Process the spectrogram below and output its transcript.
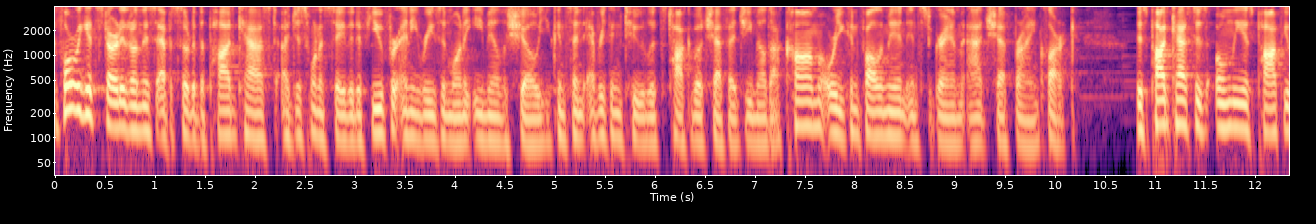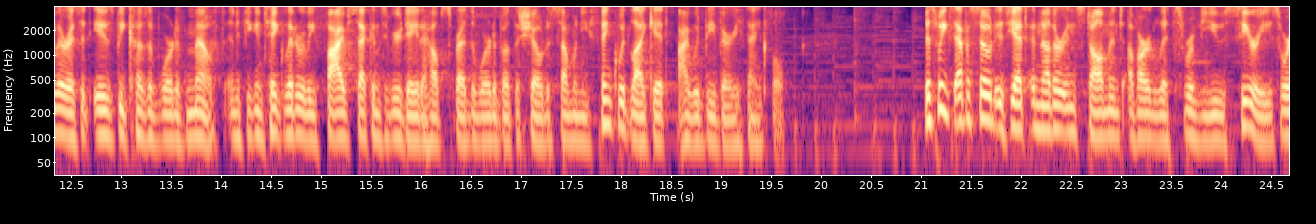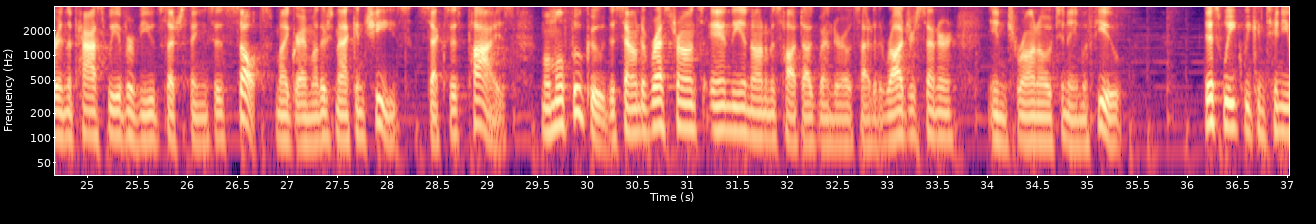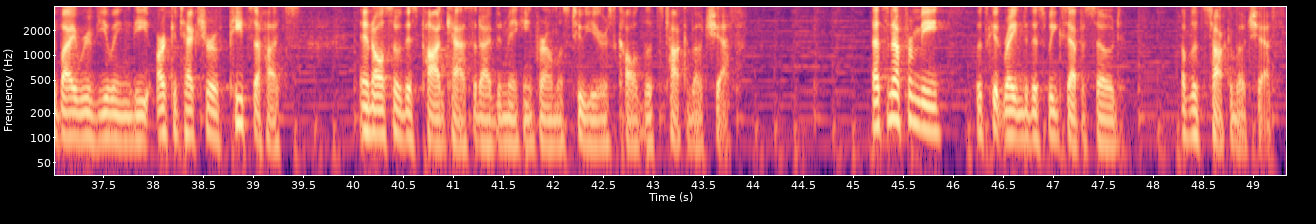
Before we get started on this episode of the podcast, I just want to say that if you, for any reason, want to email the show, you can send everything to let's talk about chef at gmail.com or you can follow me on Instagram at Chef Brian Clark. This podcast is only as popular as it is because of word of mouth, and if you can take literally five seconds of your day to help spread the word about the show to someone you think would like it, I would be very thankful. This week's episode is yet another installment of our Let's Review series, where in the past we have reviewed such things as Salt, My Grandmother's Mac and Cheese, Sexist Pies, Momofuku, The Sound of Restaurants, and the anonymous hot dog vendor outside of the Rogers Center in Toronto, to name a few. This week we continue by reviewing the architecture of Pizza Huts, and also this podcast that I've been making for almost two years called Let's Talk About Chef. That's enough from me. Let's get right into this week's episode of Let's Talk About Chef.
